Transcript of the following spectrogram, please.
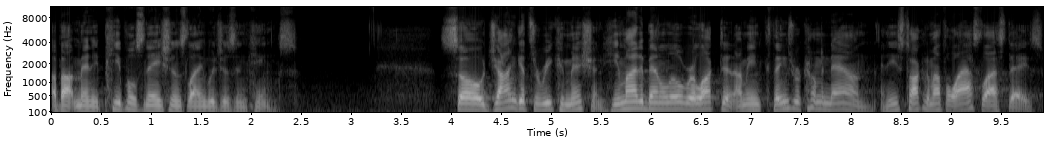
about many peoples, nations, languages, and kings. So John gets a recommission. He might have been a little reluctant. I mean, things were coming down, and he's talking about the last, last days.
